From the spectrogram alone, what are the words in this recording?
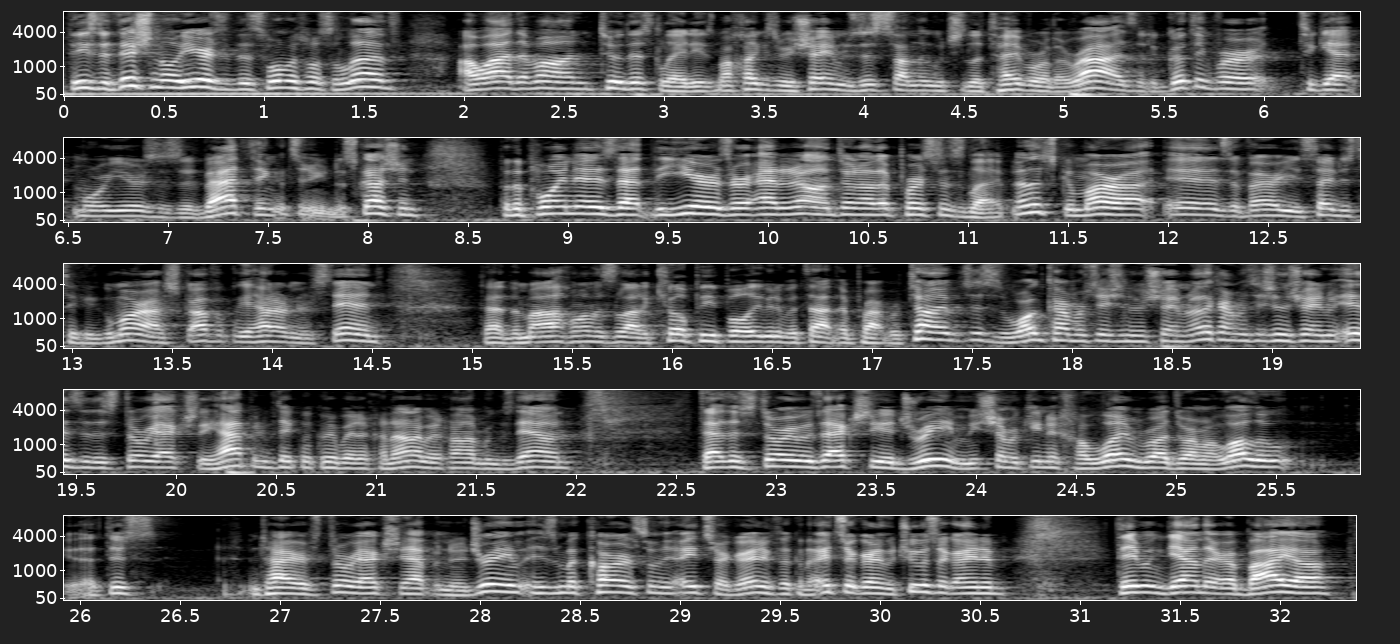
these additional years that this woman's supposed to live, I'll add them on to this lady's. Machlekes Rishaim, is this something which is Lateva or the Ra? Is it a good thing for her to get more years? Is it a bad thing? It's a new discussion. But the point is that the years are added on to another person's life. Now, this Gemara is a very Yisaidistic Gemara. Ashkafically, how to understand that the Malach is allowed to kill people even if it's not the proper time. This is one conversation with Shem. Another conversation with Shem is that the story actually happened. Take a look at Chanana. Ben brings down that the story was actually a dream. That this entire story actually happened in a dream. His Makar is from the Eitzar Gainim. If you look at the Eitzar Gainim, the Chuvas Gainim, they bring down their Abaya.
